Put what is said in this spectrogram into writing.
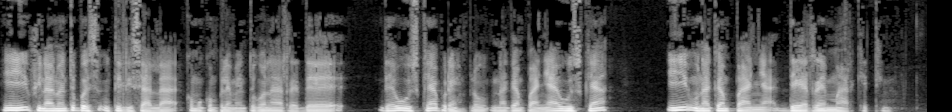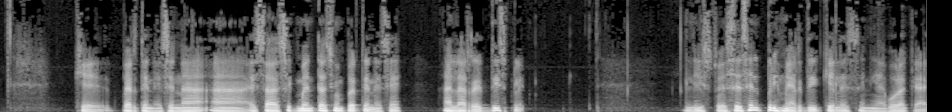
Y finalmente, pues utilizarla como complemento con la red de, de búsqueda, por ejemplo, una campaña de búsqueda y una campaña de remarketing que pertenecen a, a esa segmentación pertenece a la red display. Listo, ese es el primer tip que les tenía por acá.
